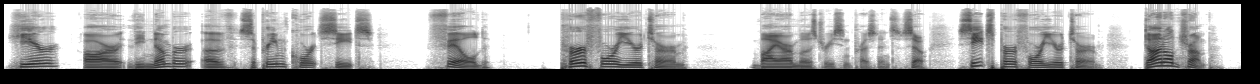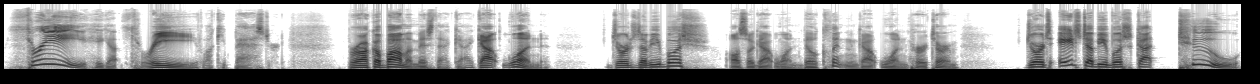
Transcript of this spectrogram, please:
here are the number of Supreme Court seats filled per four year term by our most recent presidents. So seats per four year term. Donald Trump, three. He got three. Lucky bastard. Barack Obama missed that guy. Got one. George W. Bush also got one. Bill Clinton got one per term. George H.W. Bush got two.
